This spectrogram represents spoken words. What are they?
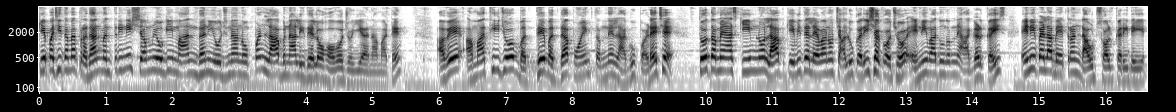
કે પછી તમે પ્રધાનમંત્રીની શ્રમયોગી માનધન યોજનાનો પણ લાભ ના લીધેલો હોવો જોઈએ આના માટે. હવે આમાંથી જો બધે બધા પોઈન્ટ તમને લાગુ પડે છે, તો તમે આ સ્કીમનો લાભ કેવી રીતે લેવાનો ચાલુ કરી શકો છો, એની વાત હું તમને આગળ કહીશ. એની પહેલાં બે ત્રણ ડાઉટ સોલ્વ કરી દઈએ.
